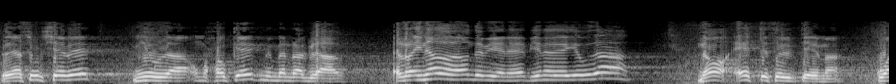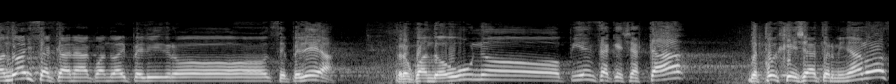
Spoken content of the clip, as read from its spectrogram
De Azur Shevet, Miuda, un Hokek, Ben Raglav. ¿El reinado de dónde viene? ¿Viene de Yehudá? No, este es el tema. Cuando hay sacana, cuando hay peligro, se pelea. Pero cuando uno piensa que ya está, después que ya terminamos,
